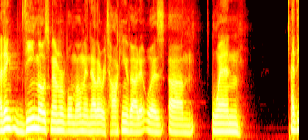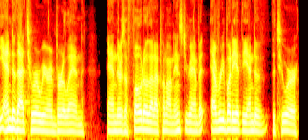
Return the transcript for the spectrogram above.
i think the most memorable moment now that we're talking about it was um when at the end of that tour we were in berlin and there's a photo that i put on instagram but everybody at the end of the tour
